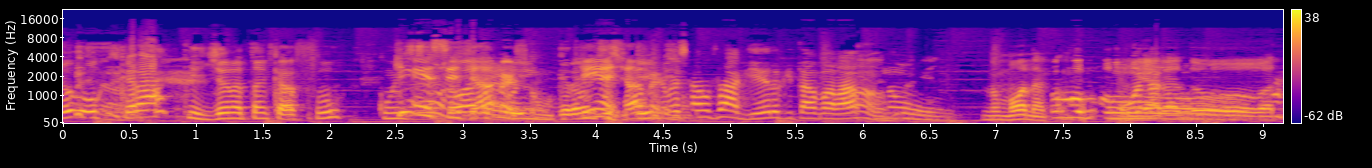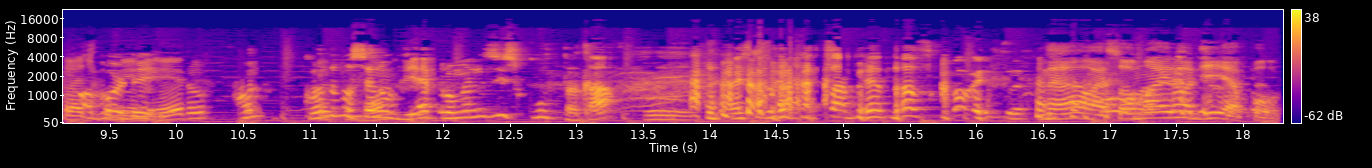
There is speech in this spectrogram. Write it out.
O craque Jonathan Cafu com Quem é esse Jamerson? Quem é Jamerson? Esse é um zagueiro que tava lá Não, no. No Mônaco. Ô, ô, Ele era do Atlético favor. Mineiro. Quando você não vier, pelo menos escuta, tá? Aí você vai ficar sabendo das coisas. Não, é só uma ironia, pô.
